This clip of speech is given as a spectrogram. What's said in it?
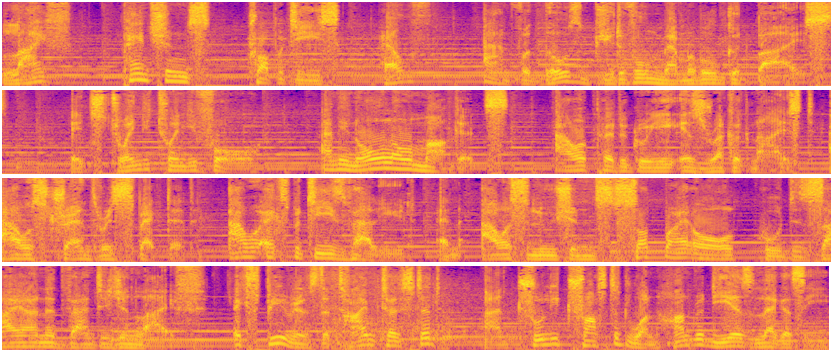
life, pensions, properties, health, and for those beautiful memorable goodbyes. It's 2024 and in all our markets, our pedigree is recognized, our strength respected, our expertise valued, and our solutions sought by all who desire an advantage in life. Experience the time-tested and truly trusted 100 years legacy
